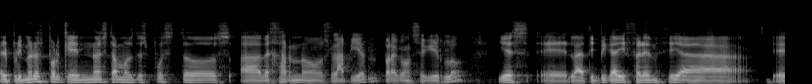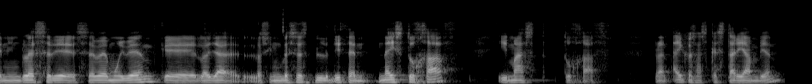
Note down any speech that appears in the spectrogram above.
El primero es porque no estamos dispuestos a dejarnos la piel para conseguirlo y es eh, la típica diferencia, en inglés se, ve muy bien, que los ingleses dicen nice to have y must to have. Hay cosas que estarían bien,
